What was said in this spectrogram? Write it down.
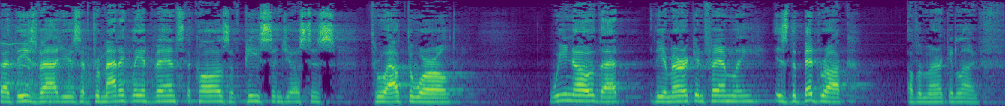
that these values have dramatically advanced the cause of peace and justice throughout the world. We know that the American family is the bedrock of American life.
